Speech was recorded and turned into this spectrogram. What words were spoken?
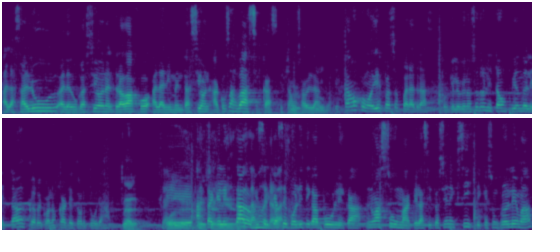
A la salud, a la educación, al trabajo, a la alimentación, a cosas básicas estamos hablando. Estamos como 10 pasos para atrás, porque lo que nosotros le estamos pidiendo al Estado es que reconozca que tortura. Claro. Eh, hasta que el Estado, que es el que hace política pública, no asuma que la situación existe y que es un problema,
